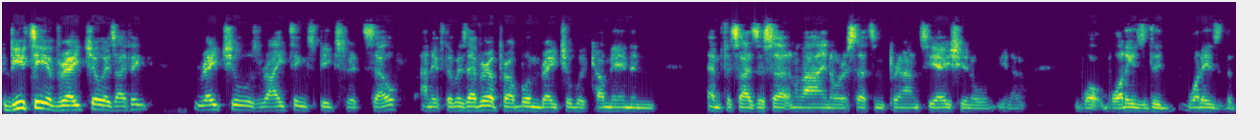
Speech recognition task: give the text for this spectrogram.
The beauty of Rachel is, I think, Rachel's writing speaks for itself. And if there was ever a problem, Rachel would come in and emphasize a certain line or a certain pronunciation or, you know, what, what is the, what is the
